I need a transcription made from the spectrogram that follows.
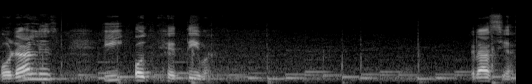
orales y objetivas. Gracias.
